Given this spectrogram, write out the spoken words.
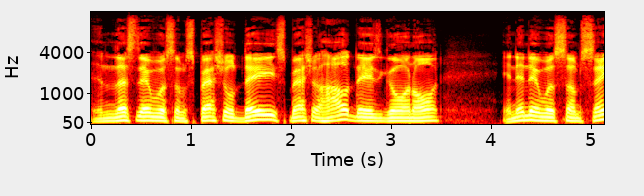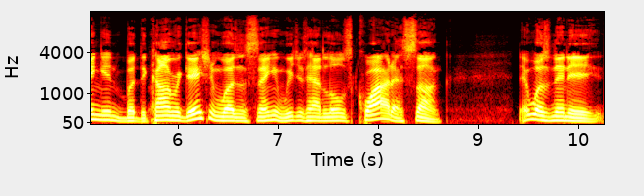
unless there was some special days, special holidays going on. And then there was some singing, but the congregation wasn't singing. We just had a little choir that sung. There wasn't any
